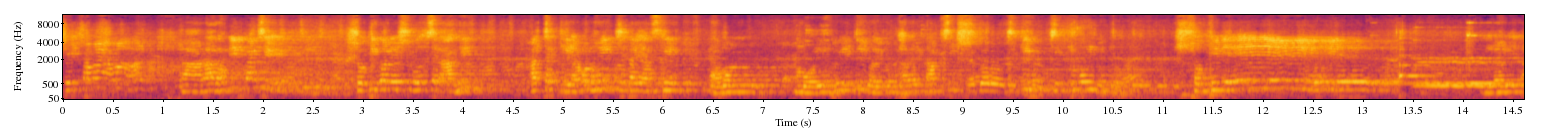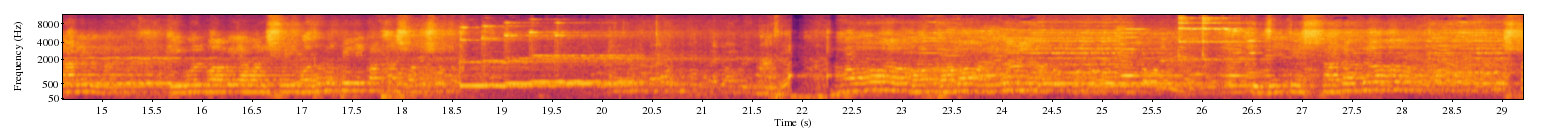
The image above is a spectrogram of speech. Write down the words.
সেই সময় আমার কাছে এসে বলছে আচ্ছা কি এমন হয়েছে তাই আজকে এমন মরে হয়ে তুই কাঁপছিস কি হচ্ছে একটু বলবি তো রে ললিতারে কি বলব আমি আমার সেই মধুর পেলে কথা শোনে যেতে সারদ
